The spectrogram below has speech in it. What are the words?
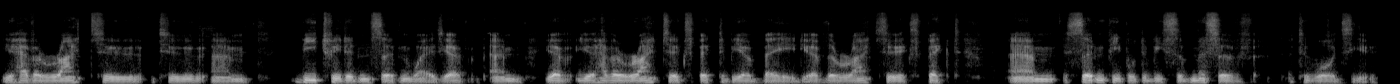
you have a right to to um, be treated in certain ways. You have um, you have you have a right to expect to be obeyed. You have the right to expect um, certain people to be submissive towards you,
